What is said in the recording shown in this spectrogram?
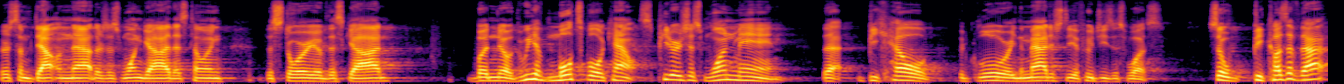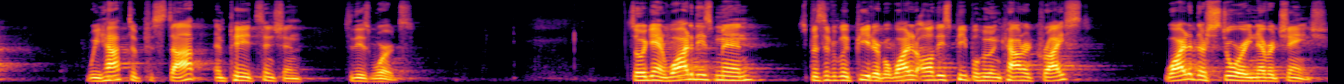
there's some doubt in that. There's this one guy that's telling the story of this God. But no, we have multiple accounts. Peter is just one man that beheld the glory, and the majesty of who Jesus was. So, because of that, we have to stop and pay attention to these words. So, again, why did these men, specifically Peter, but why did all these people who encountered Christ, why did their story never change?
